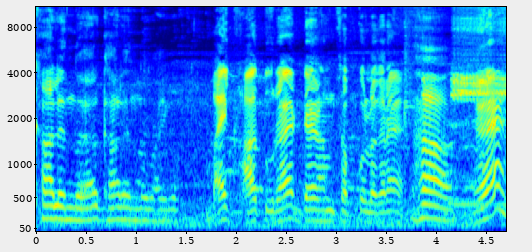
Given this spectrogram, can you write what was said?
खा लें दो यार खा लें दो भाई को। भाई खा तू रहा है डर हम सबको लग रहा है। हाँ। हैं?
